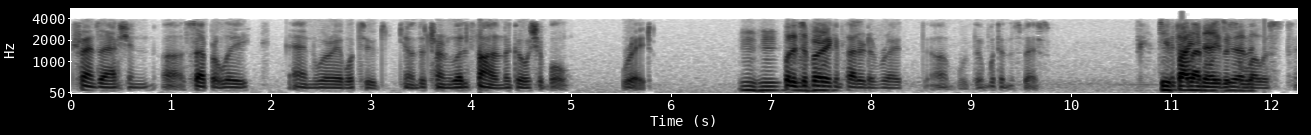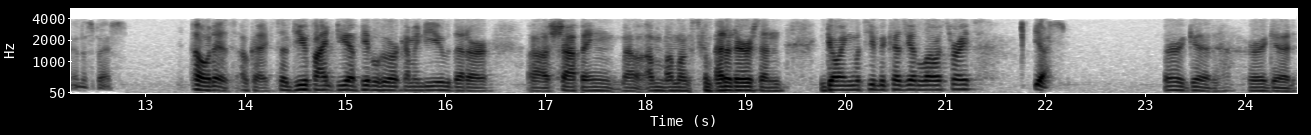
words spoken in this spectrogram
transaction uh, separately, and we're able to you know determine that it's not a negotiable rate. Mm-hmm. But it's a very competitive rate uh, within, within the space. Do you In fact, find I that believe it's the a- lowest in the space. Oh, it is. Okay. So do you find do you have people who are coming to you that are uh, shopping uh, amongst competitors and going with you because you have the lowest rates? Yes. Very good. Very good.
